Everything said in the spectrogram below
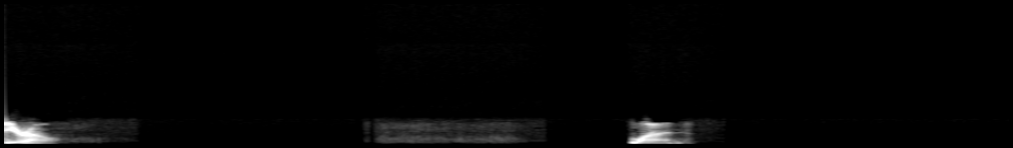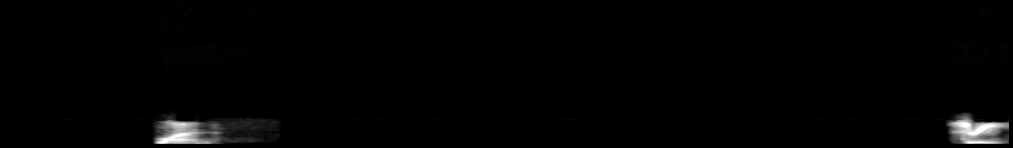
Zero. One. One. three,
